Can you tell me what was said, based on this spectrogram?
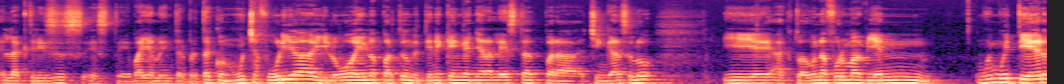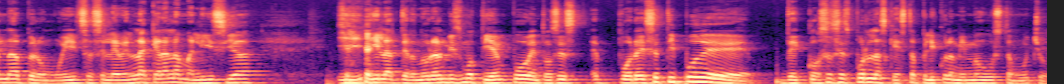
la actriz es, este, vaya, lo interpreta con mucha furia. Y luego hay una parte donde tiene que engañar a Lestat para chingárselo. Y actúa de una forma bien, muy, muy tierna, pero muy, o sea, se le ve en la cara la malicia y, y la ternura al mismo tiempo. Entonces, eh, por ese tipo de, de cosas es por las que esta película a mí me gusta mucho.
